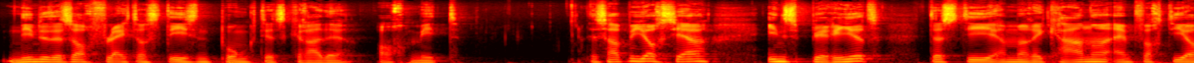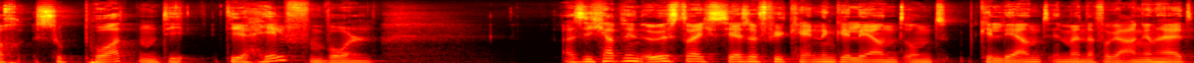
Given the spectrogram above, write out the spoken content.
nimm dir das auch vielleicht aus diesem Punkt jetzt gerade auch mit. Das hat mich auch sehr inspiriert, dass die Amerikaner einfach die auch supporten, die dir helfen wollen. Also ich habe in Österreich sehr, sehr viel kennengelernt und gelernt in meiner Vergangenheit,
